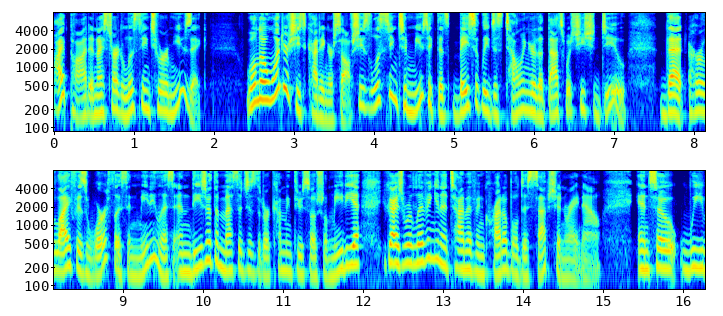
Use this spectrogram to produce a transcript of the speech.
iPod and I started listening to her music. Well, no wonder she's cutting herself. She's listening to music that's basically just telling her that that's what she should do, that her life is worthless and meaningless. And these are the messages that are coming through social media. You guys, we're living in a time of incredible deception right now. And so we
